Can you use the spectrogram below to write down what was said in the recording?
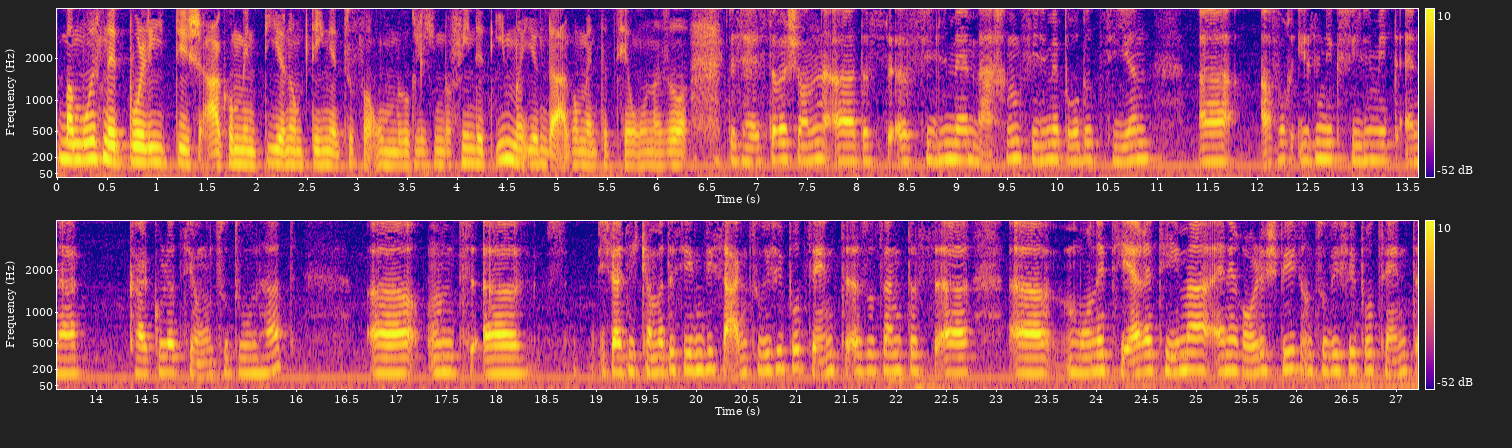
man muss nicht politisch argumentieren, um Dinge zu verunmöglichen. Man findet immer irgendeine Argumentation. Also das heißt aber schon, äh, dass äh, Filme machen, Filme produzieren, äh, einfach irrsinnig viel mit einer Kalkulation zu tun hat. Und ich weiß nicht, kann man das irgendwie sagen, zu wie viel Prozent sozusagen das monetäre Thema eine Rolle spielt und zu wie viel Prozent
